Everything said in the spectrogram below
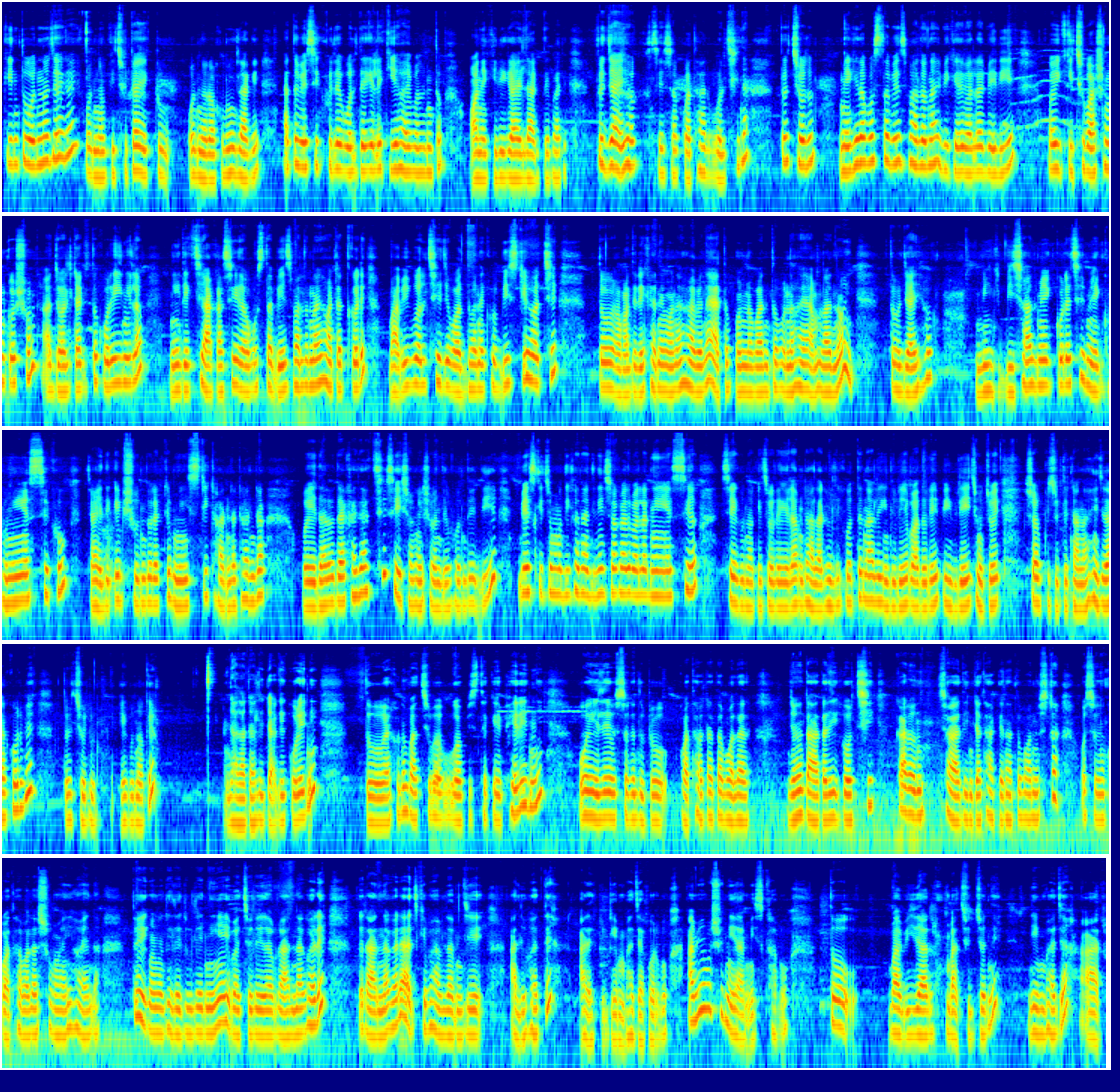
কিন্তু অন্য জায়গায় অন্য কিছুটা একটু অন্য রকমই লাগে। এত বেশি খুলে বলতে গেলে কি হয় বলুন তো? অনেকেরই গায়ে লাগতে পারে। তো যাই হোক, সেসব কথা আর বলছি না। তো চলুন, মেঘের অবস্থা বেশ ভালো নয়। বিকেলবেলা বেরিয়ে ওই কিছু বাসন কোসন আর জলটা তো করেই নিলাম। নিয়ে দেখছি আকাশের অবস্থা বেশ ভালো নয় হঠাৎ করে। ভাবি বলছে যে বর্ধমানে খুব বৃষ্টি হচ্ছে। তো আমাদের এখানে মনে হবে না, এত পুণ্যবান তো মনে হয় আমরা নই। তো যাই হোক বিশাল মেঘ করেছে, মেঘ ঘনিয়ে এসছে খুব। চারিদিকে সুন্দর একটা মিষ্টি, ঠান্ডা ঠান্ডা ওয়েদারও দেখা যাচ্ছে। সেই সঙ্গে সন্ধে ফন্ধে দিয়ে বেশ কিছু মুদিখানা জিনিস সকালবেলা নিয়ে এসেছিল। সেগুলোকে চলে গেলাম ঢালাঢুলি করতে। নাহলে ইঁদুরে, বাদুরে পিঁপড়েই চুঁচোয় সব কিছুতে টানা হেঁচড়া করবে। তো চলুন, এগুলোকে ঢালাঢালিটা আগে করে নিই। তো এখনও বাচ্চুবাবু অফিস থেকে ফেরেনি ও এলে ওর সঙ্গে দুটো কথা টথা বলার জন্য তাড়াতাড়ি করছি। কারণ সারাদিনটা থাকে না তো মানুষটা, ওর সঙ্গে কথা বলার সময়ই হয় না। তো এগুলো ঢেলে ঢুলে নিয়ে এবার চলে এলাম রান্নাঘরে। তো রান্নাঘরে আজকে ভাবলাম যে আলু ভাতে আর একটু ডিম ভাজা করব। আমি অবশ্য নিরামিষ খাব। তো বাবি আর বাছুর জন্যে ডিম ভাজা আর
